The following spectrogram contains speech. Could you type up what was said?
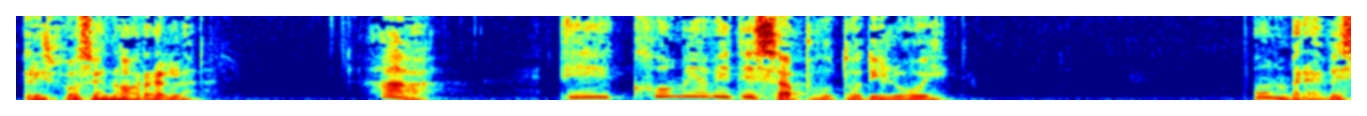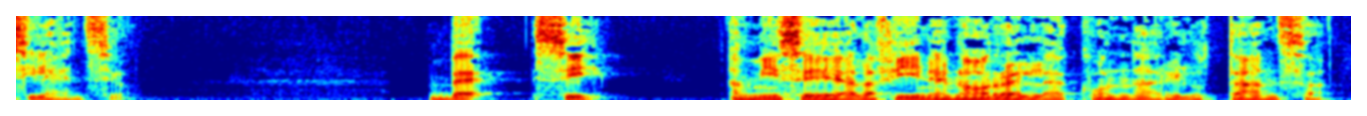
rispose Norrell. Ah, e come avete saputo di lui? Un breve silenzio. Beh, sì, ammise alla fine Norrell con riluttanza.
